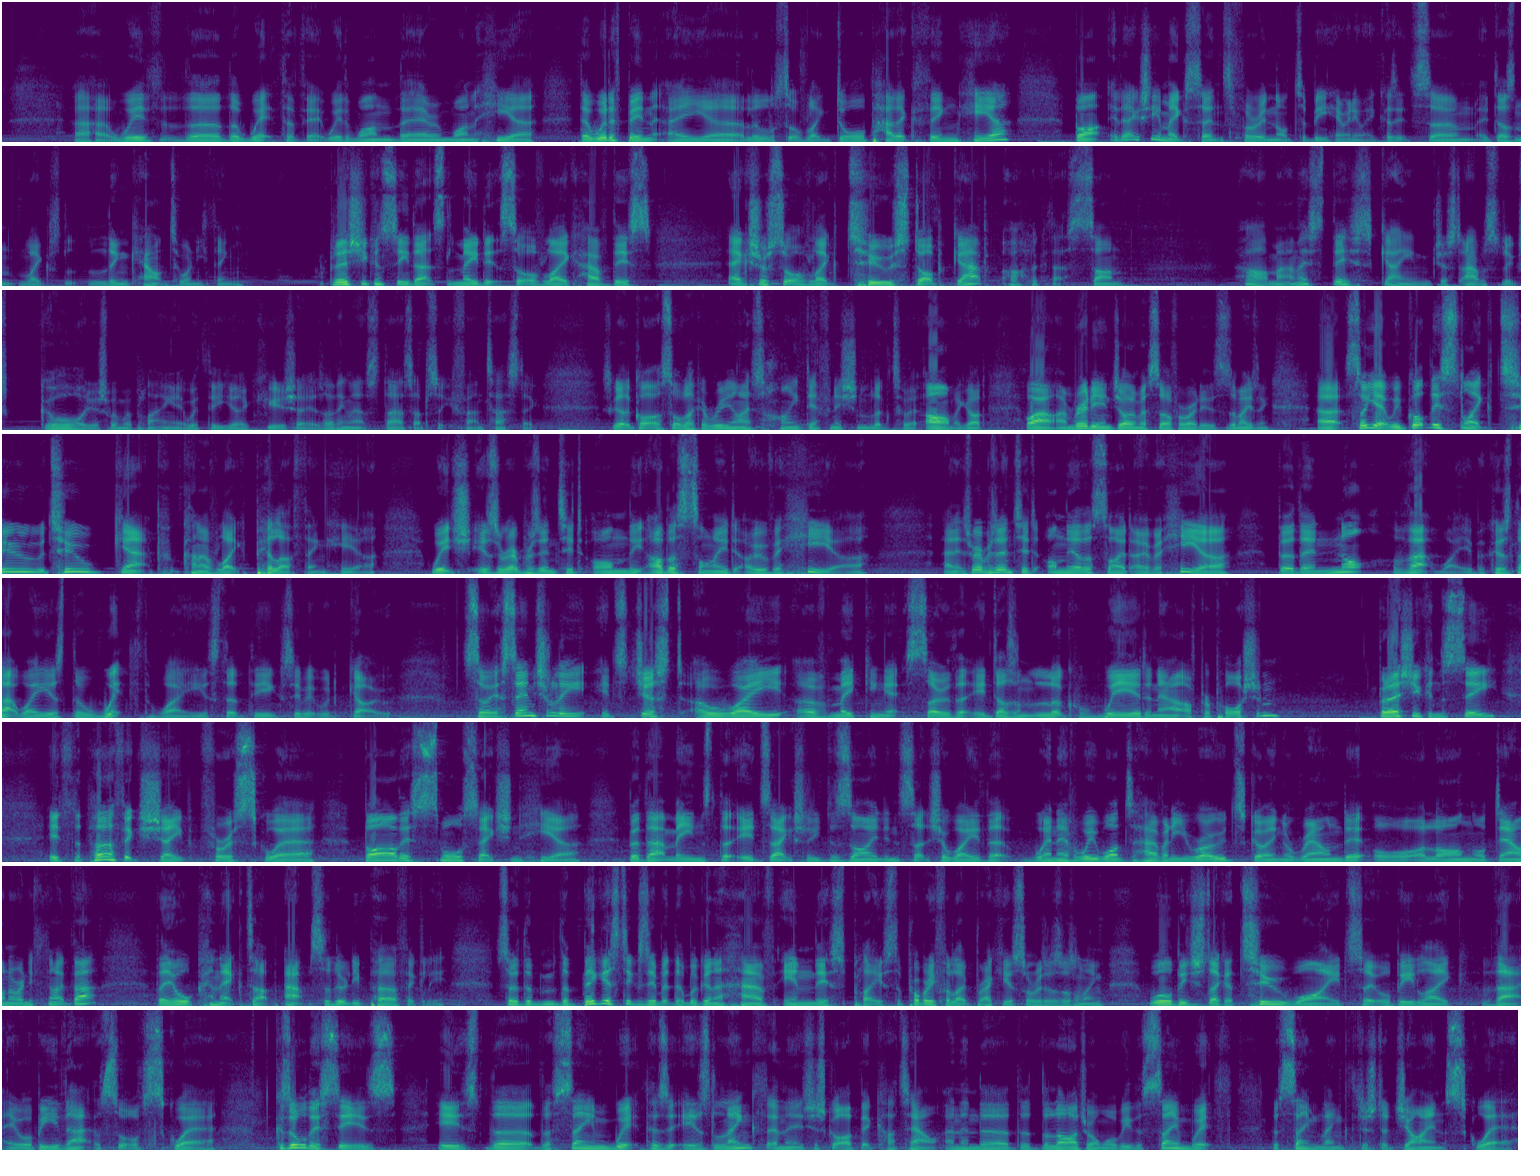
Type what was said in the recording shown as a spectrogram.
uh, with the the width of it, with one there and one here, there would have been a, uh, little sort of like door paddock thing here, but it actually makes sense for it not to be here anyway because it's um it doesn't like link out to anything. But as you can see, that's made it sort of like have this extra sort of like two stop gap. Oh, look at that sun. Oh man, this this game just absolutely gorgeous when we're playing it with the uh, shaders. I think that's that's absolutely fantastic. It's got, got a sort of like a really nice high definition look to it. Oh my god! Wow, I'm really enjoying myself already. This is amazing. Uh, so yeah, we've got this like two two gap kind of like pillar thing here, which is represented on the other side over here, and it's represented on the other side over here. But they're not that way because that way is the width ways that the exhibit would go. So essentially, it's just a way of making it so that it doesn't look weird and out of proportion. But as you can see, it's the perfect shape for a square, bar this small section here, but that means that it's actually designed in such a way that whenever we want to have any roads going around it or along or down or anything like that, they all connect up absolutely perfectly. So the the biggest exhibit that we're going to have in this place, probably for like Brachiosaurus or something, will be just like a two wide. So it will be like that. It will be that sort of square. Because all this is is the the same width as it is length, and then it's just got a bit cut out. And then the, the, the larger one will be the same width, the same length, just a giant square,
